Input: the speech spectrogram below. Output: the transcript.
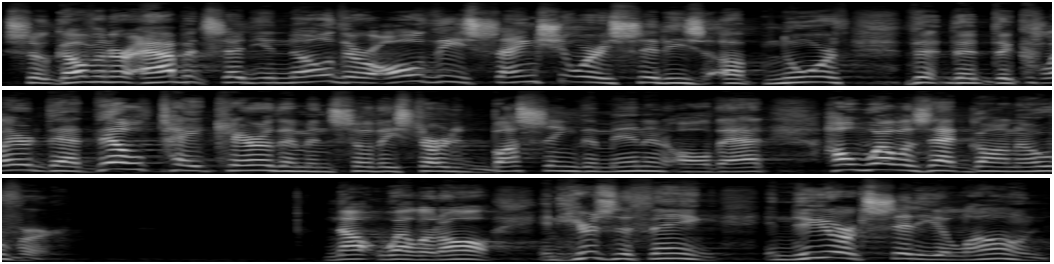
So governor abbott said you know there are all these sanctuary cities up north that, that declared that they'll take care of them. And so they started busing them in and all that. How well has that gone over not well at all. And here's the thing in New York City alone,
